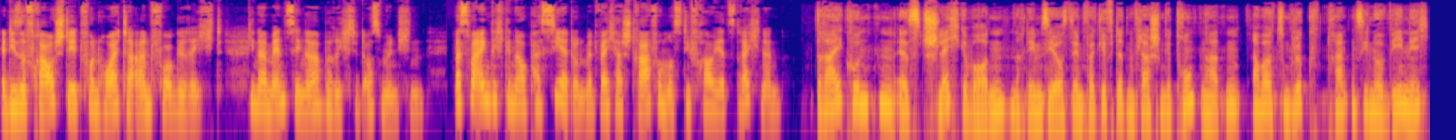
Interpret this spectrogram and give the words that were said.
Ja, diese Frau steht von heute an vor Gericht. Tina Menzinger berichtet aus München. Was war eigentlich genau passiert und mit welcher Strafe muss die Frau jetzt rechnen? Drei Kunden ist schlecht geworden, nachdem sie aus den vergifteten Flaschen getrunken hatten, aber zum Glück tranken sie nur wenig,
